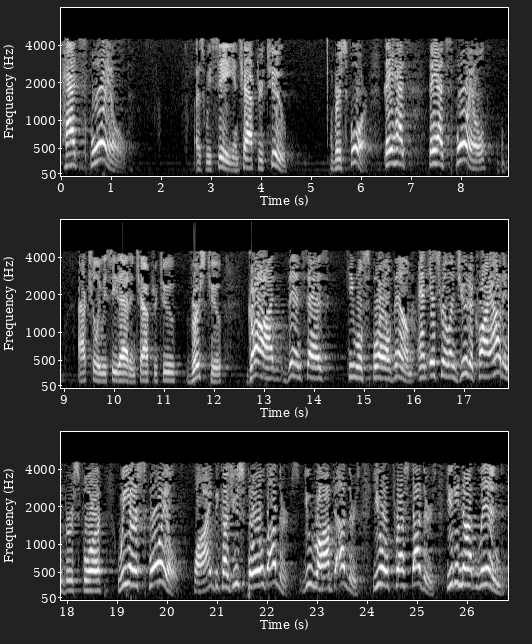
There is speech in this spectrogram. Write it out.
had spoiled, as we see in chapter 2, verse 4, they had, they had spoiled, actually, we see that in chapter 2, verse 2. God then says, He will spoil them. And Israel and Judah cry out in verse 4, We are spoiled. Why? Because you spoiled others. You robbed others. You oppressed others. You did not lend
